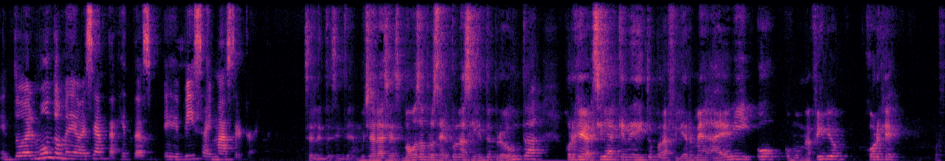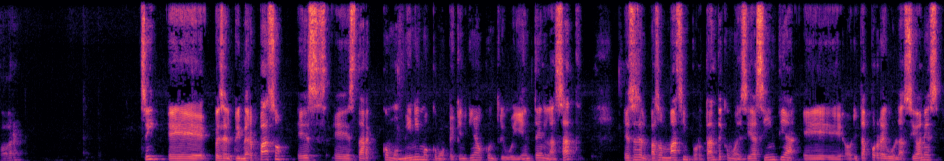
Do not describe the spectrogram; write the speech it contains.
en todo el mundo, media vez sean tarjetas eh, Visa y Mastercard. Excelente, Cintia. Muchas gracias. Vamos a proceder con la siguiente pregunta. Jorge García, ¿qué necesito para afiliarme a Evi o cómo me afilio? Jorge, por favor. Sí, eh, pues el primer paso es eh, estar como mínimo, como pequeño contribuyente en la SAT. Ese es el paso más importante, como decía Cintia, eh, ahorita por regulaciones,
